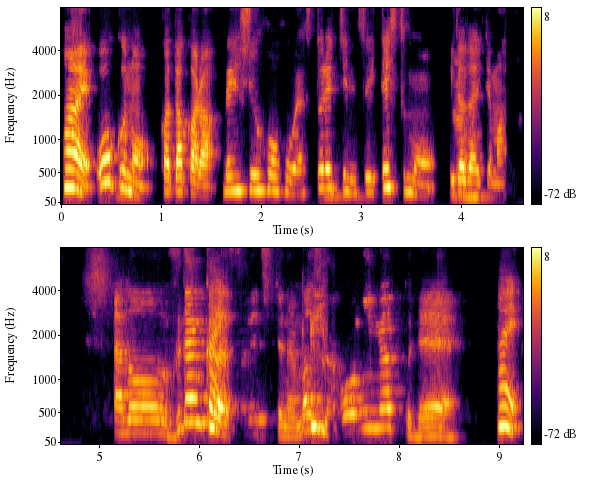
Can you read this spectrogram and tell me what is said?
はい、多くの方から練習方法やストレッチについて質問をいただいてます。あの、普段からストレッチっていうのは、まずウォーミングアップで、はい、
